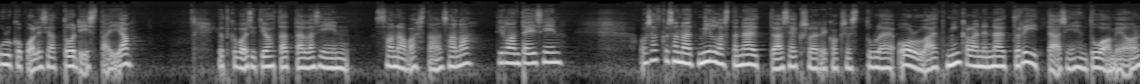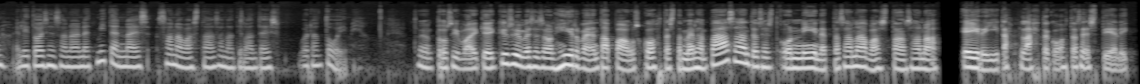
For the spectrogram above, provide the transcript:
ulkopuolisia todistajia, jotka voisit johtaa tällaisiin sana vastaan sana tilanteisiin. Osaatko sanoa, että millaista näyttöä seksuaalirikoksesta tulee olla, että minkälainen näyttö riittää siihen tuomioon? Eli toisin sanoen, että miten näissä sana vastaan sanatilanteissa voidaan toimia? Tuo on tosi vaikea kysymys ja se on hirveän tapauskohtaista. Meillähän pääsääntöisesti on niin, että sana vastaan sana ei riitä lähtökohtaisesti, eli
